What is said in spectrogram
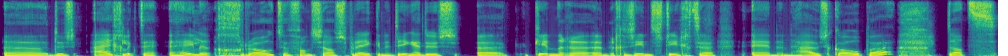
eh, dus eigenlijk de hele grote vanzelfsprekende dingen. Dus eh, kinderen een gezin stichten en een huis kopen. Dat,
